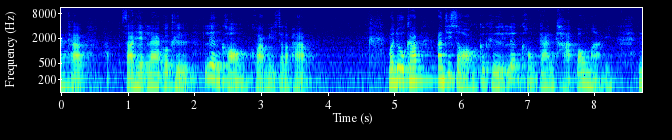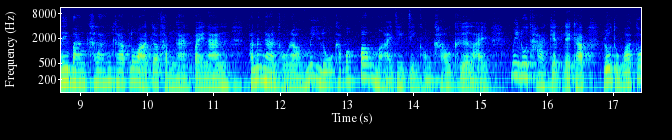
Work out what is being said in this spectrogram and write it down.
กครับ สาเหตุแรกก็คือ เรื่องของความมีอิสรภาพ มาดูครับอันที่ 2 ก็คือเรื่องของการขาดเป้าหมาย ในบางครั้งครับ ระหว่างที่เราทำงานไปนั้น พนักงานของเราไม่รู้ครับว่าเป้าหมายจริง ๆ ของเขาคืออะไร ไม่รู้ทาร์เก็ตเลยครับ รู้แต่ว่าก็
